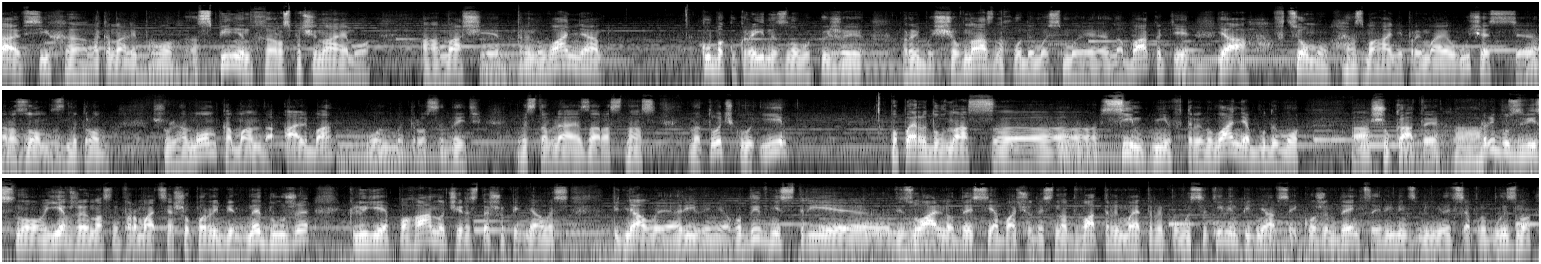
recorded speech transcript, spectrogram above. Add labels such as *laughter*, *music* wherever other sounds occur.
Вітаю всіх е, на каналі про е, спінінг. Розпочинаємо наші тренування. Кубок України з лову хижої риби щовна. Знаходимось ми на Бакоті. Я в цьому змаганні приймаю участь е, разом з Дмитром Шульганом. Команда Альба. Он Дмитро сидить, виставляє зараз нас на точку. І попереду в нас 7 днів тренування. Будемо шукати рибу, звісно. Є вже у нас інформація, що по рибі не дуже клює погано через те, що піднялись, підняли рівень води в Дністрі. Візуально десь я бачу десь на 2-3 метри по висоті він піднявся, і кожен день цей рівень змінюється приблизно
